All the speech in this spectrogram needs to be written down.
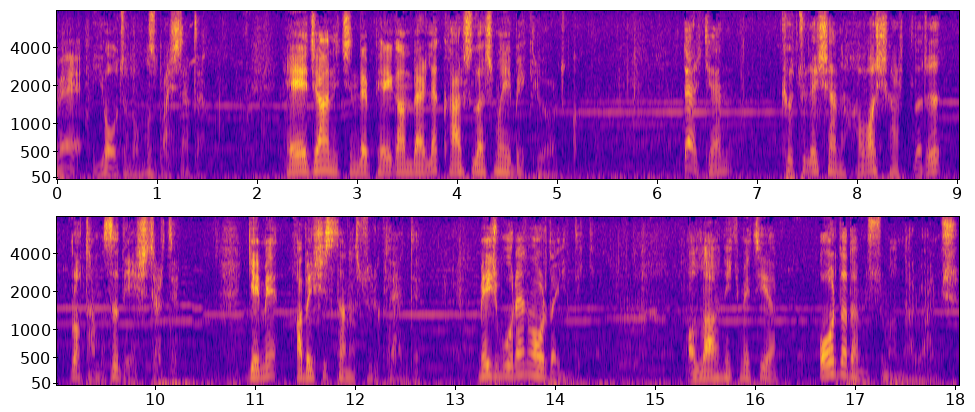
Ve yolculuğumuz başladı. Heyecan içinde peygamberle karşılaşmayı bekliyorduk. Derken kötüleşen hava şartları rotamızı değiştirdi. Gemi Habeşistan'a sürüklendi. Mecburen orada indik. Allah'ın hikmeti ya, orada da Müslümanlar varmış.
